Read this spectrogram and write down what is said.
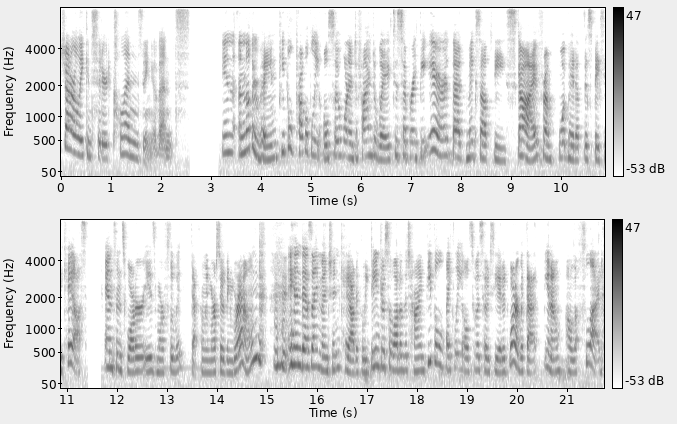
generally considered cleansing events. In another vein, people probably also wanted to find a way to separate the air that makes up the sky from what made up this spacey chaos. And since water is more fluid, definitely more so than ground, mm-hmm. and as I mentioned, chaotically dangerous a lot of the time, people likely also associated water with that, you know, a la flood.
